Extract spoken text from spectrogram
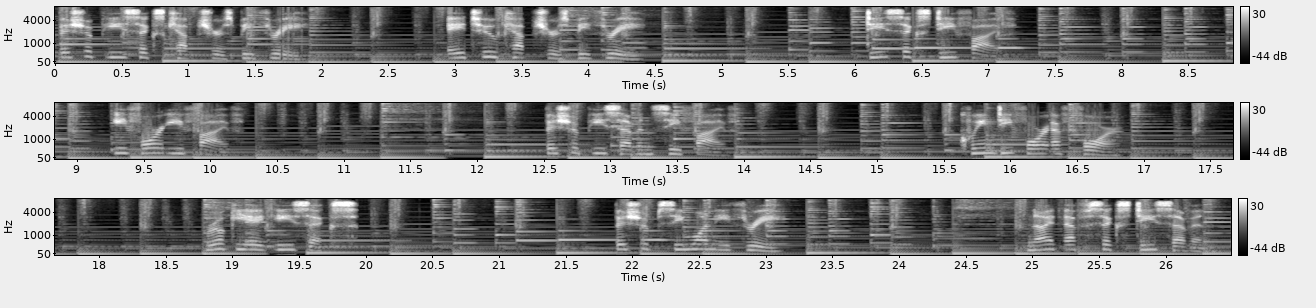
Bishop e6 captures b3 a2 captures b3 d6 d5 e4 e5 Bishop e7 c5 Queen d4 f4 Rook e8 e6 Bishop c1 e3 Knight f6 d7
